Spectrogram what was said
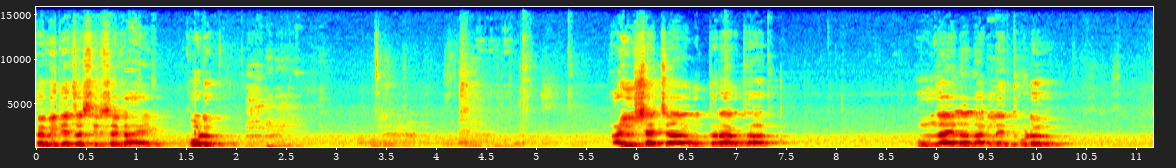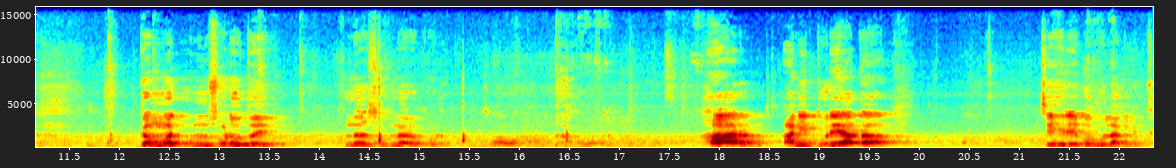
कवितेचं शीर्षक आहे कोड. आयुष्याच्या उत्तरार्धात उमजायला लागलंय थोडं. गंमत म्हणून सोडवतोय न सुटणार कोड. हार आणि तुरे आता चेहरे बघू लागलेत.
